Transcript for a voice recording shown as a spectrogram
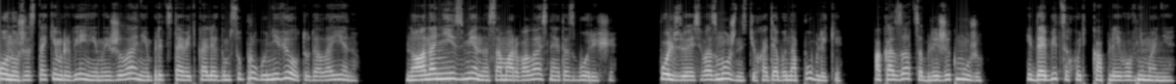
он уже с таким рвением и желанием представить коллегам супругу не вел туда Лаену. Но она неизменно сама рвалась на это сборище, пользуясь возможностью хотя бы на публике оказаться ближе к мужу и добиться хоть капли его внимания.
